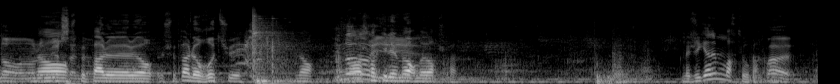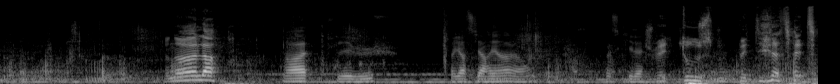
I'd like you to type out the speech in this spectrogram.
Non, non, le non, mur, je peux pas le, le- je peux pas le retuer. Non. Non, non, je crois il qu'il est est- mort, mort, je crois. Mais j'ai gardé mon marteau, par contre. Ouais. Il y en a un là. Ouais, je l'ai vu. Regarde s'il y a rien, là. Où est-ce qu'il est, Je vais tous vous péter la tête.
